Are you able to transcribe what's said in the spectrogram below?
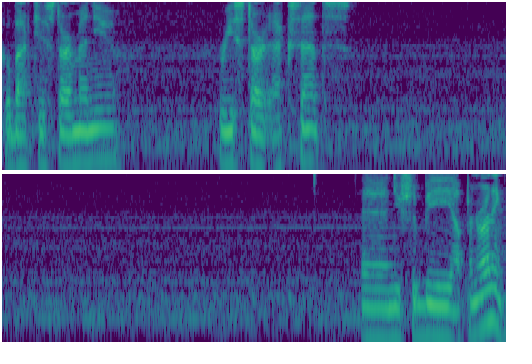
go back to your start menu, restart eX-Sense, and you should be up and running.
